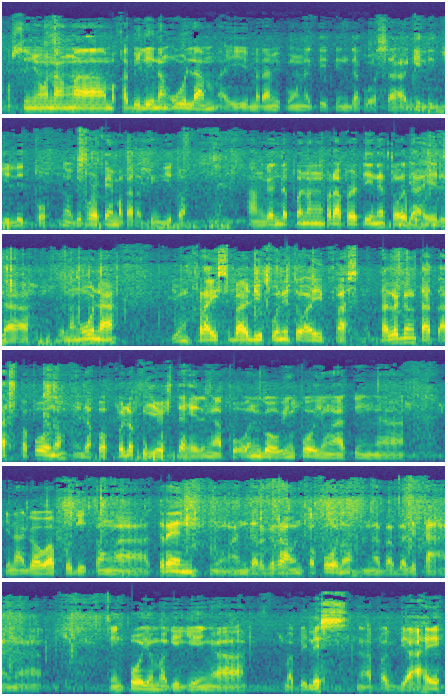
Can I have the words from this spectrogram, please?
gusto nyo nang ah, makabili ng ulam ay marami pong nagtitinda po sa gilid-gilid po no before kayo makarating dito. Ang ganda po ng property nito dahil uh, unang-una yung price value po nito ay pas, talagang tataas pa po no? In the couple of years dahil nga po ongoing po yung ating ah, ginagawa po ditong ah, tren, yung underground pa po, no, nababalitaan na yun po yung magiging ah, mabilis na pagbiyahe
